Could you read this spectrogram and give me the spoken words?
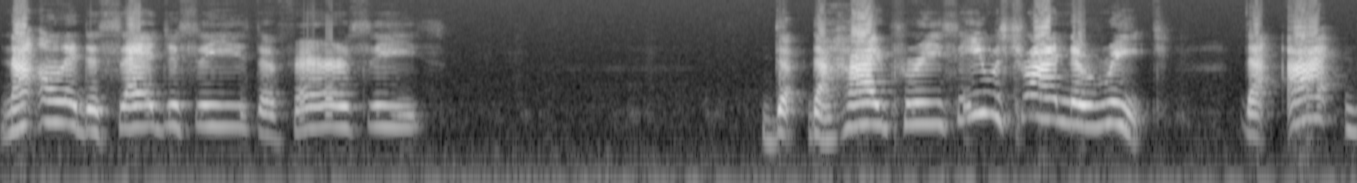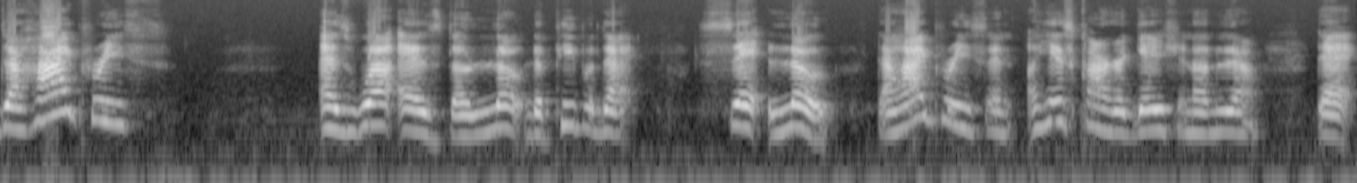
Not only the Sadducees, the Pharisees, the, the high priest, he was trying to reach the, the high priest as well as the low, the people that sat low. The high priest and his congregation of them that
